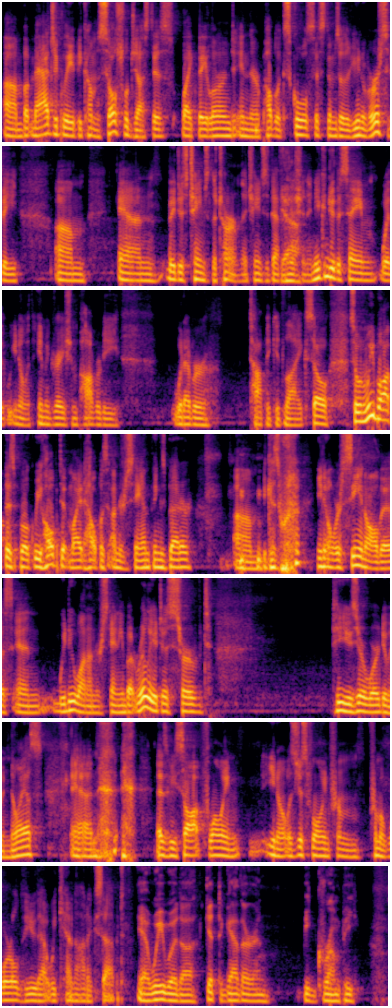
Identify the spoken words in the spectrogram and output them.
Um, but magically, it becomes social justice, like they learned in their public school systems or their university, um, and they just change the term, they change the definition. And you can do the same with you know with immigration, poverty, whatever topic you'd like. So, so when we bought this book, we hoped it might help us understand things better, um, because we're, you know we're seeing all this and we do want understanding. But really, it just served to use your word to annoy us and as we saw it flowing you know it was just flowing from from a worldview that we cannot accept Yeah, we would uh, get together and be grumpy.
